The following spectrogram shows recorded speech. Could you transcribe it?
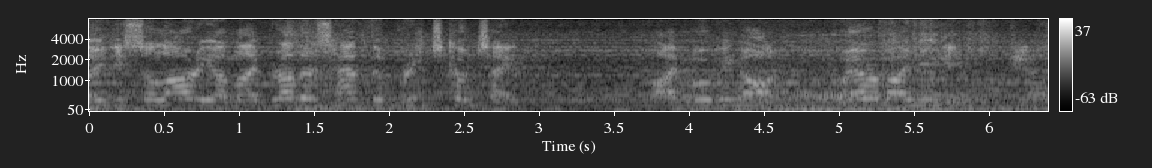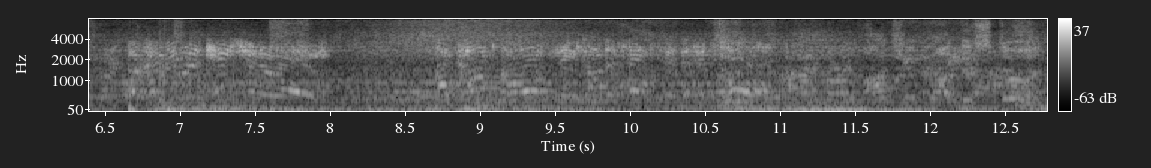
Lady Solaria, my brothers have the breach contained. I'm moving on. Where am I needed? The communication array! I can't coordinate our defenses if it's full. Understood.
